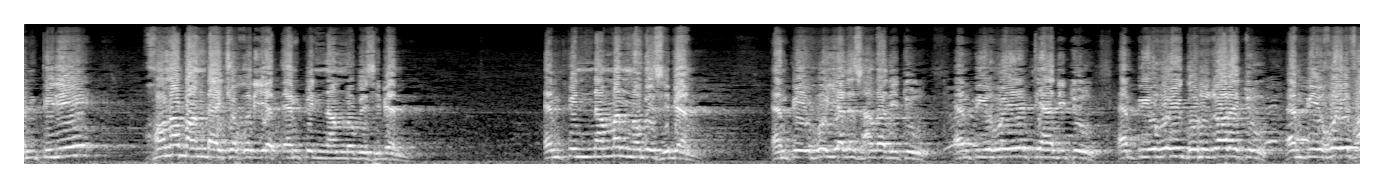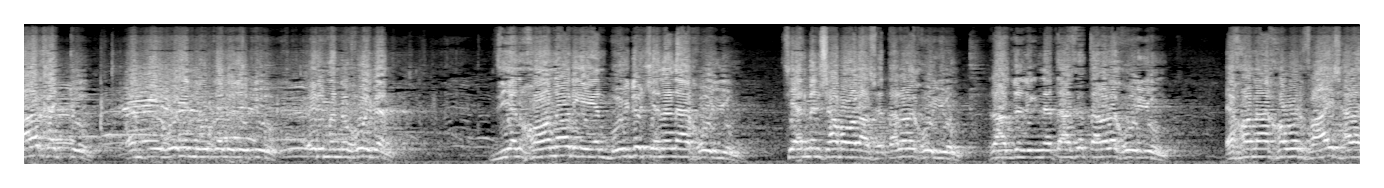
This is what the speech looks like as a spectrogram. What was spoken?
এমপিরে খন বান্দাই চকরিয়াত এমপির নাম নবেছিবেন এমপির নাম মান নবেছিবেন এমপি হইয়ালে চাঁদা দিতু এমপি হয়ে টেয়া দিতু এমপি হয়ে গরু জড়াইতু এমপি হয়ে ভাড় খাইতু এমপি হয়ে নৌকালে যেত এর মানে হইবেন। জিয়ান খনর ইয়ান বৈধ চ্যানেল হইম চেয়ারম্যান সাহেব আছে তারা হইম রাজনৈতিক নেতা আছে তারা হইম এখন আর খবর পাই, সারা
